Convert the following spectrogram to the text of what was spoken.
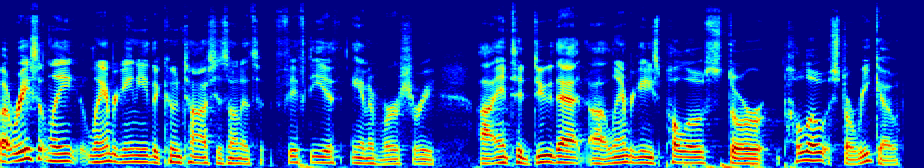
But recently, Lamborghini, the Countach, is on its 50th anniversary. Uh, and to do that, uh, Lamborghini's Polo Stor- Polo Storico,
